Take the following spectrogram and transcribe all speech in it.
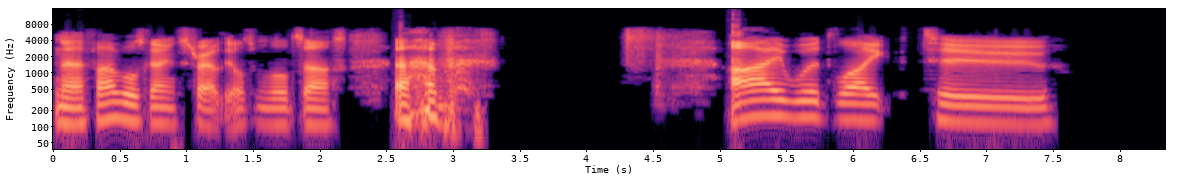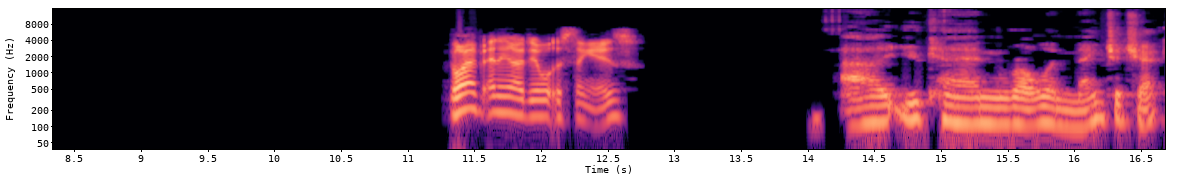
no, Fireball's going straight up the Autumn Lord's ass. Um, I would like to. Do I have any idea what this thing is? Uh, you can roll a nature check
